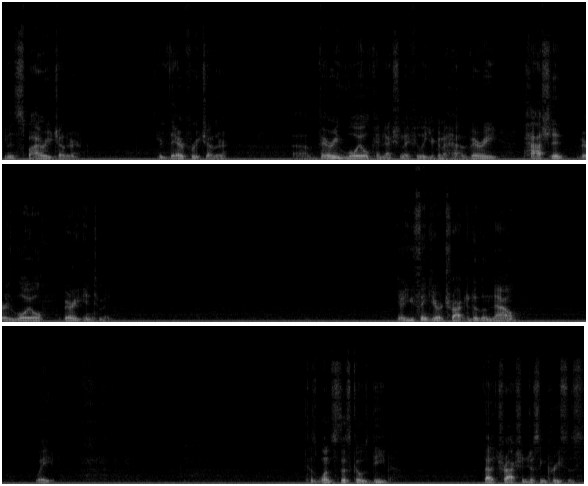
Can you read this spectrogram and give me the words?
You inspire each other. You're there for each other. Uh, very loyal connection, I feel like you're going to have. Very passionate, very loyal, very intimate. You know, you think you're attracted to them now, wait. Because once this goes deep, that attraction just increases.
